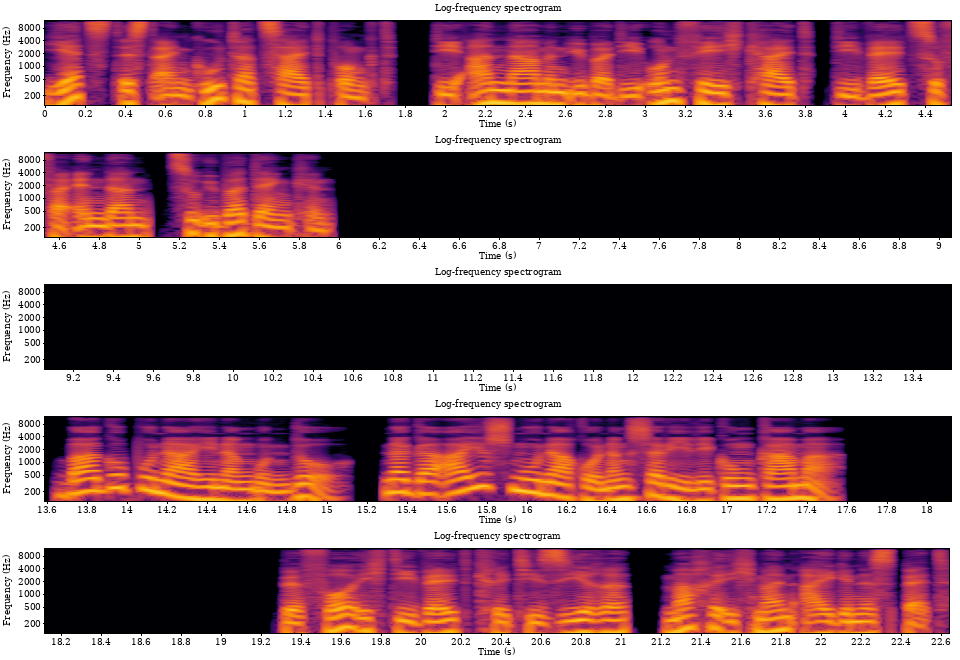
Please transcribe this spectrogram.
Jetzt ist ein guter Zeitpunkt, die Annahmen über die Unfähigkeit, die Welt zu verändern, zu überdenken. Bago punahin ang mundo, nag-aayos muna ako ng sarili kong kama. Bevor ich die Welt kritisiere, mache ich mein eigenes Bett.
